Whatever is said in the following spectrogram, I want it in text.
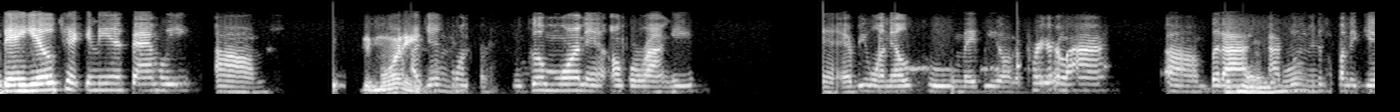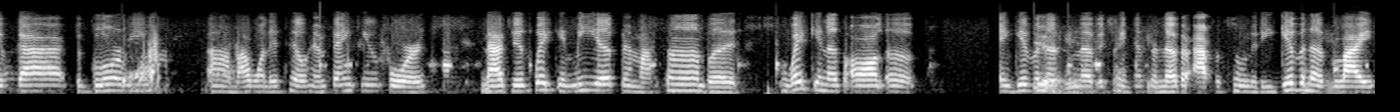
Danielle checking in, family. Um, Good morning. I just want to good morning, Uncle Ronnie, and everyone else who may be on the prayer line. Um, but Good I. I Good do just want to give God the glory. Um, I want to tell him thank you for not just waking me up and my son, but waking us all up and giving Yeah, us another chance, you. another opportunity, giving us life.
